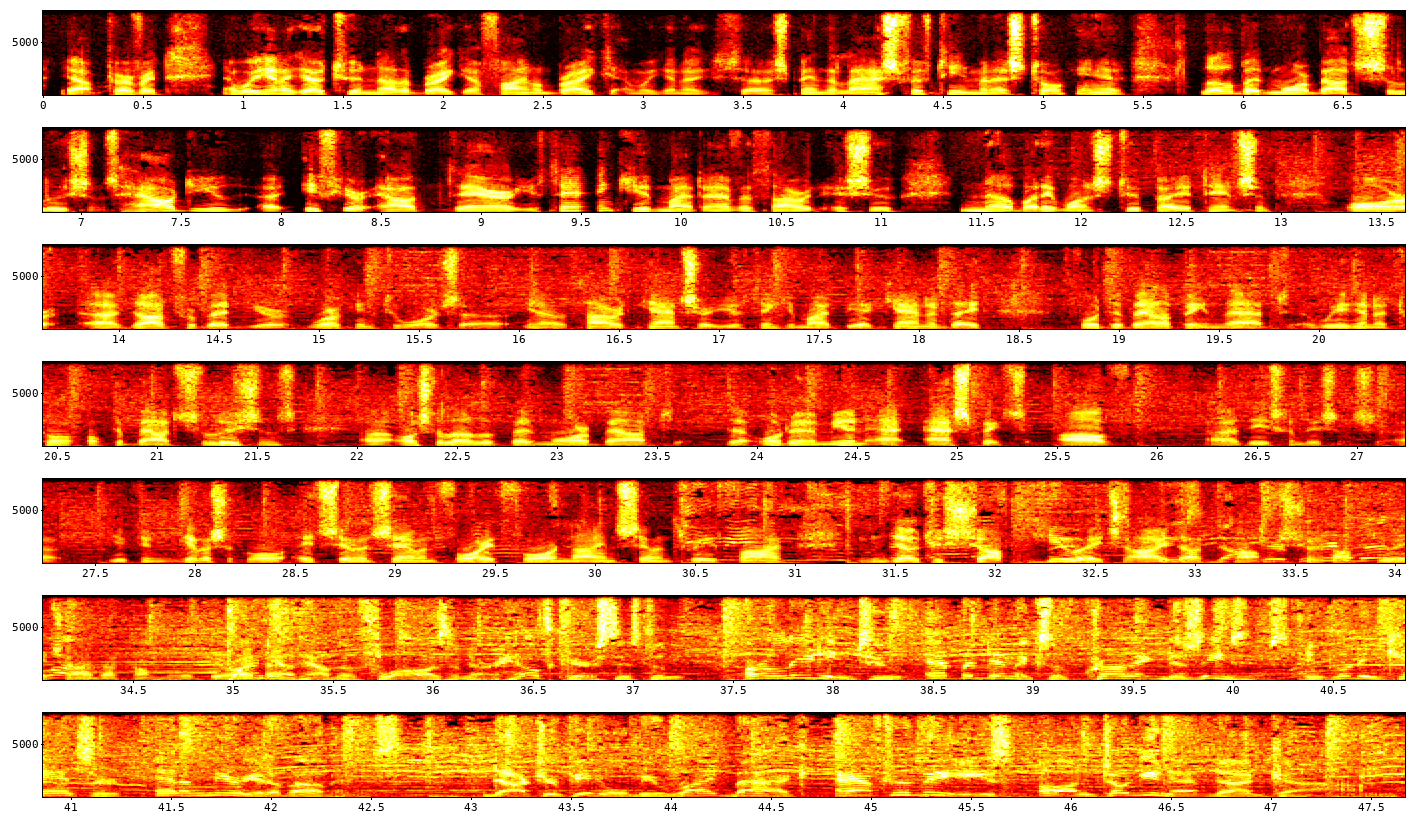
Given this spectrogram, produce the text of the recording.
Yeah, perfect. And we're going to go to another break, a final break, and we're going to uh, spend the last 15 minutes talking a little bit more about solutions. How do you, uh, if you're out there, you think you might have a thyroid issue, nobody wants to pay attention, or uh, God forbid, you're working towards, uh, you know, thyroid cancer, you think you might be a candidate for developing that. We're going to talk about solutions, uh, also a little bit more about the autoimmune a- aspects of uh, these conditions. Uh, you can give us a call, 877-484-9735. You can go to shopqhi.com. Shopqhi.com. We'll be right Find back. out how the flaws in our healthcare system are leading to epidemics of chronic diseases, including cancer and a myriad of others. Dr. Peter will be right back after these on TogiNet.com.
